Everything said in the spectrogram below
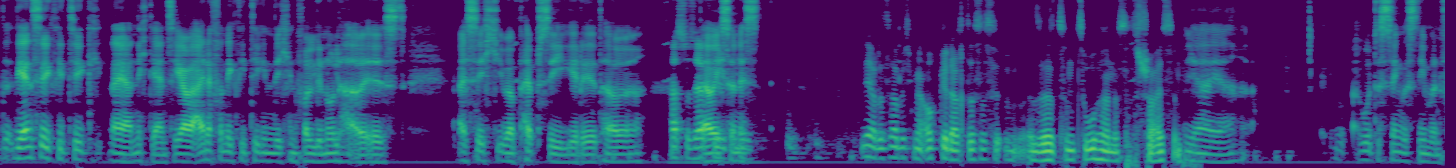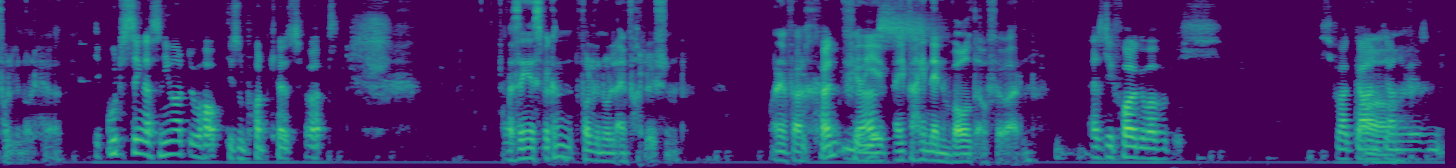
äh, die einzige Kritik, naja, nicht die einzige, aber eine von den Kritiken, die ich in Folge 0 habe, ist, als ich über Pepsi geredet habe, Hast du da sehr habe viel. ich so eine. Ja, das habe ich mir auch gedacht. Das ist, also zum Zuhören ist das scheiße. Ja, ja. Gutes Ding, das niemand in Folge 0 hört. Gutes Ding, dass niemand überhaupt diesen Podcast hört. Das Ding ist, wir können Folge 0 einfach löschen. Und einfach, für das. die, einfach in den Vault aufbewahren. Also die Folge war wirklich. Ich war gar nicht Ah. anwesend.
